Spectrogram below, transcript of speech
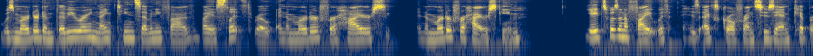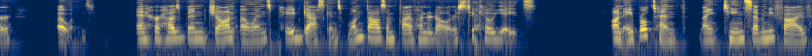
was murdered in February 1975 by a slit throat in a murder for hire in a murder for hire scheme. Yates was in a fight with his ex-girlfriend Suzanne Kipper Owens, and her husband John Owens paid Gaskins $1,500 to kill Yates. On April 10, 1975,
